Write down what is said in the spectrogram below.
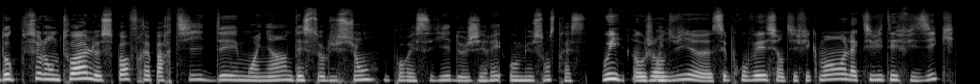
Donc, selon toi, le sport ferait partie des moyens, des solutions pour essayer de gérer au mieux son stress? Oui, aujourd'hui, euh, c'est prouvé scientifiquement. L'activité physique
